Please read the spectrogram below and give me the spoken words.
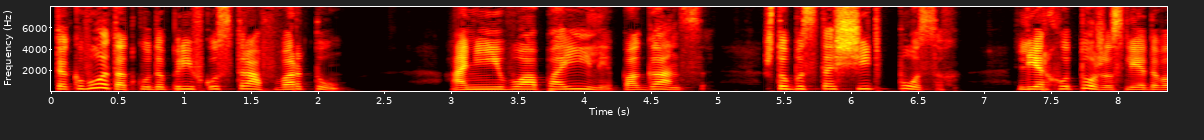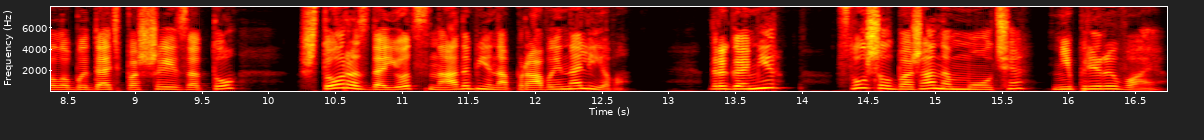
Так вот откуда привкус трав во рту. Они его опоили, поганцы, чтобы стащить посох. Лерху тоже следовало бы дать по шее за то, что раздает снадобье направо и налево. Драгомир Слушал Бажана молча, не прерывая.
